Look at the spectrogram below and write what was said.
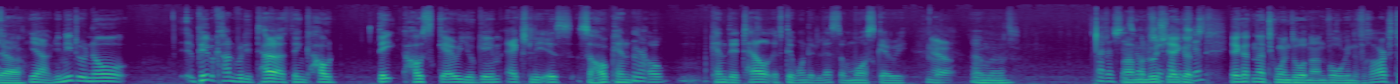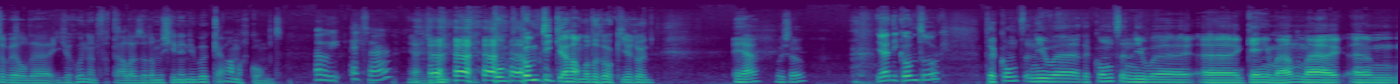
ja. yeah, you need to know. People can't really tell, I think, how they how scary your game actually is. So how can Ja. how can they tell if they want it less or more scary? Ja. ja, Um, zit Maar Marloes, jij gaat, jij gaat net gewoon door naar een volgende vraag. Terwijl de Jeroen aan het vertellen is dat er misschien een nieuwe kamer komt. Oh, echt waar? Ja, Jeroen, komt die kamer er ook, Jeroen? Ja, hoezo? Ja, die komt er ook? Er komt een nieuwe, er komt een nieuwe eh, game aan, maar ehm,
